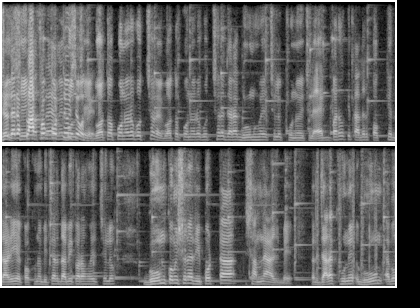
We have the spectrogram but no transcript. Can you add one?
যদি একটা প্ল্যাটফর্ম করতে হয়েছে ওদের। গত পনেরো বছরে গত পনেরো বছরে যারা গুম হয়েছিল খুন হয়েছিল একবারও কি তাদের পক্ষে দাঁড়িয়ে কখনো বিচার দাবি করা হয়েছিল? গুম কমিশনের রিপোর্টটা সামনে আসবে। তাহলে যারা খুনে গুম এবং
